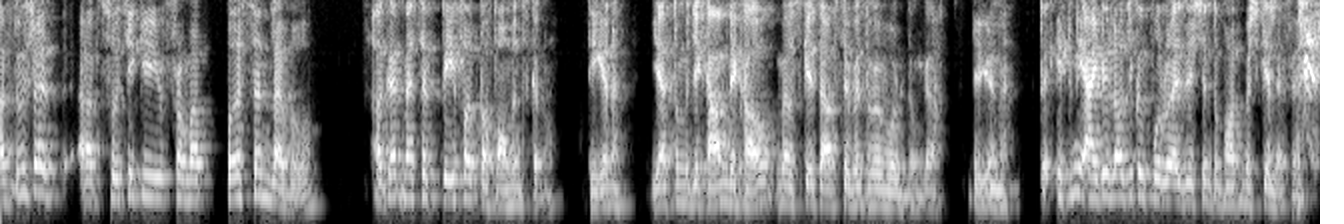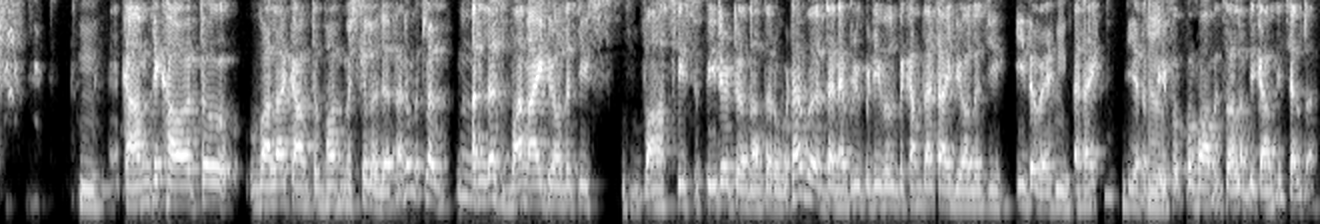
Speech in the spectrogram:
अब दूसरा आप सोचिए कि फ्रॉम अ पर्सन लेवल अगर मैं सिर्फ़ पे फॉर परफॉर्मेंस करूँ ठीक है ना? या तुम मुझे काम दिखाओ मैं उसके हिसाब से मैं तुम्हें वोट दूँगा ठीक है ना? हम्म। तो इतनी आइडियोलॉजिकल पोलराइजेशन तो बहुत मुश्किल है फिर। हम्म। काम दिखाओ तो वाला काम तो बहुत मुश्किल हो जाता है ना मतलब unless one ideology vastly superior to another whatever then everybody will become that ideology either way right you know pay for performance वाला भी काम नहीं चल रहा।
